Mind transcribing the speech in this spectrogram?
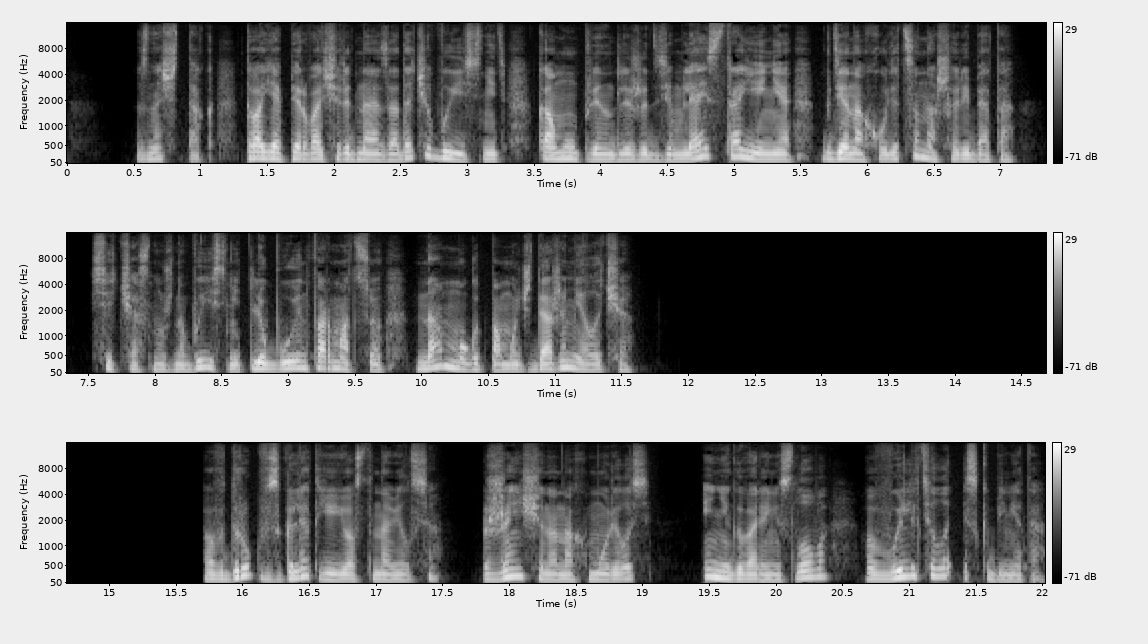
Значит так, твоя первоочередная задача выяснить, кому принадлежит земля и строение, где находятся наши ребята. Сейчас нужно выяснить любую информацию, нам могут помочь даже мелочи. Вдруг взгляд ее остановился. Женщина нахмурилась и, не говоря ни слова, вылетела из кабинета.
